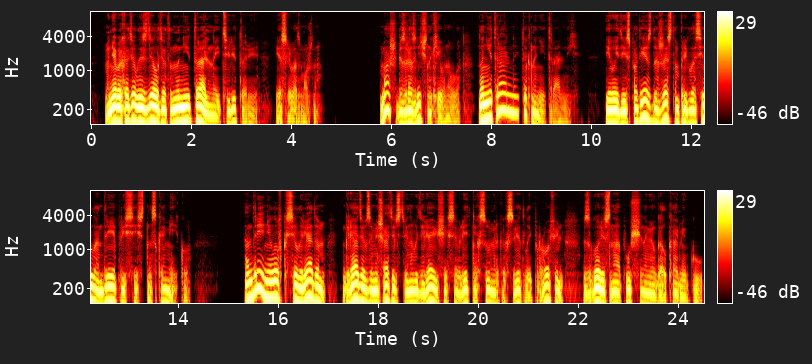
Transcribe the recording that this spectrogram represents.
— Мне бы хотелось сделать это на нейтральной территории, если возможно. Маша безразлично кивнула. На нейтральной, так на нейтральной. И, выйдя из подъезда, жестом пригласила Андрея присесть на скамейку. Андрей неловко сел рядом глядя в замешательстве на выделяющихся в летних сумерках светлый профиль с горестно опущенными уголками губ.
